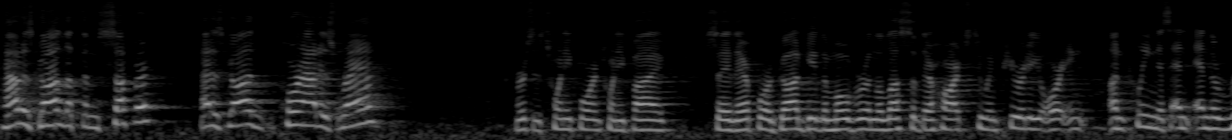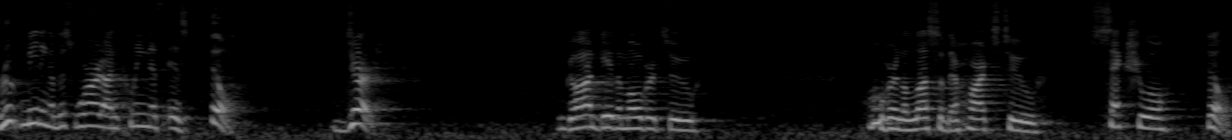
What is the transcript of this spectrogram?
How does God let them suffer? How does God pour out his wrath? Verses 24 and 25 say, Therefore God gave them over in the lusts of their hearts to impurity or uncleanness. And, and the root meaning of this word uncleanness is filth, dirt. God gave them over to, over in the lusts of their hearts to sexual filth,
